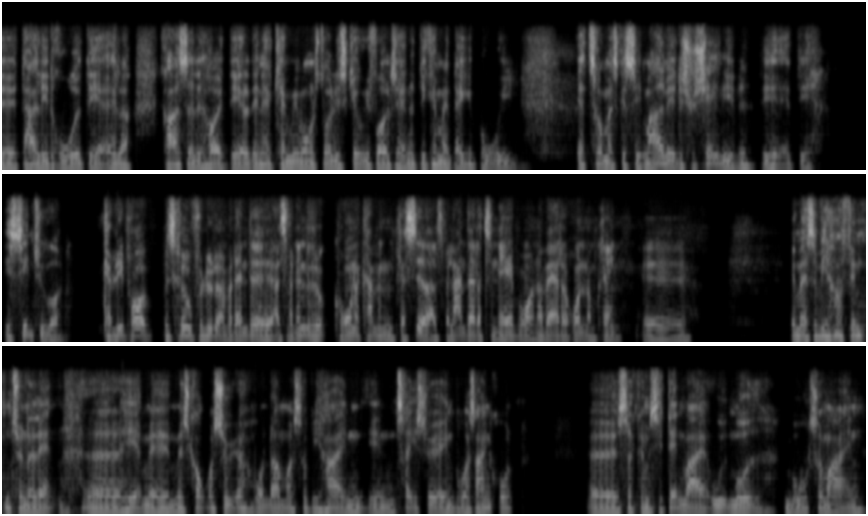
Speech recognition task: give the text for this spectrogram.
uh, der er lidt rodet der, eller græsset er lidt højt der, eller den her campingvogn står lidt skæv i forhold til andet. Det kan man da ikke bo i. Jeg tror, man skal se meget mere det sociale i det. Det, det, det er sindssygt godt. Kan du lige prøve at beskrive for lytteren, hvordan det, altså, hvordan det Corona Camping placeret? Altså, hvor langt er der til naboerne, og hvad er der rundt omkring? Øh... Jamen altså, vi har 15 tønder land øh, her med, med skov og søer rundt om os, og vi har en, en tre søer inde på vores egen grund. Øh, så kan man sige, den vej ud mod motorvejen,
